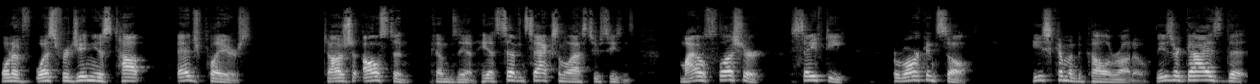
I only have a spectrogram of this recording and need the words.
One of West Virginia's top edge players, Taijh Alston, comes in. He had seven sacks in the last two seasons. Myles Slusher, safety from Arkansas, he's coming to Colorado. These are guys that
